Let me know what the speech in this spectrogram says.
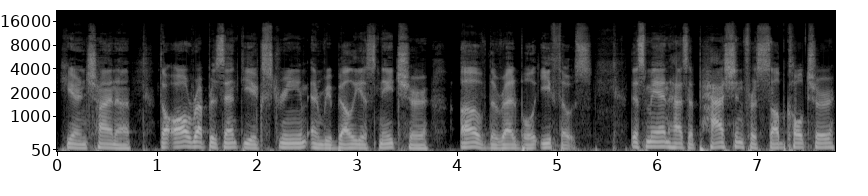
here in China that all represent the extreme and rebellious nature of the Red Bull ethos. This man has a passion for subculture.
